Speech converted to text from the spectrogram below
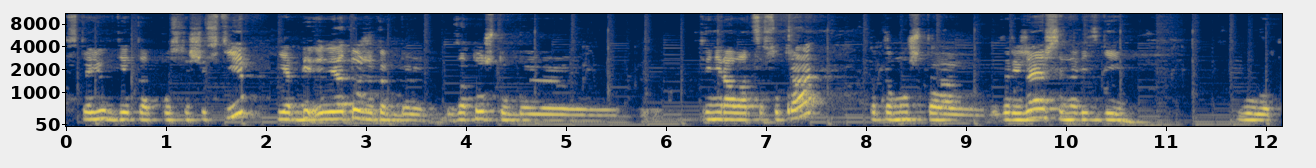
встаю где-то после шести. Я, я тоже как бы за то, чтобы тренироваться с утра, потому что заряжаешься на весь день. Вот.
